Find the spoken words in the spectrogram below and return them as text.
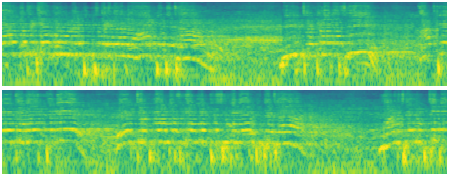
রাজনৈতিক দলগুলো নেতৃত্ব থেকে এই জমায়েত আমরা একটু সুখবর মানুষের উচ্চতা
